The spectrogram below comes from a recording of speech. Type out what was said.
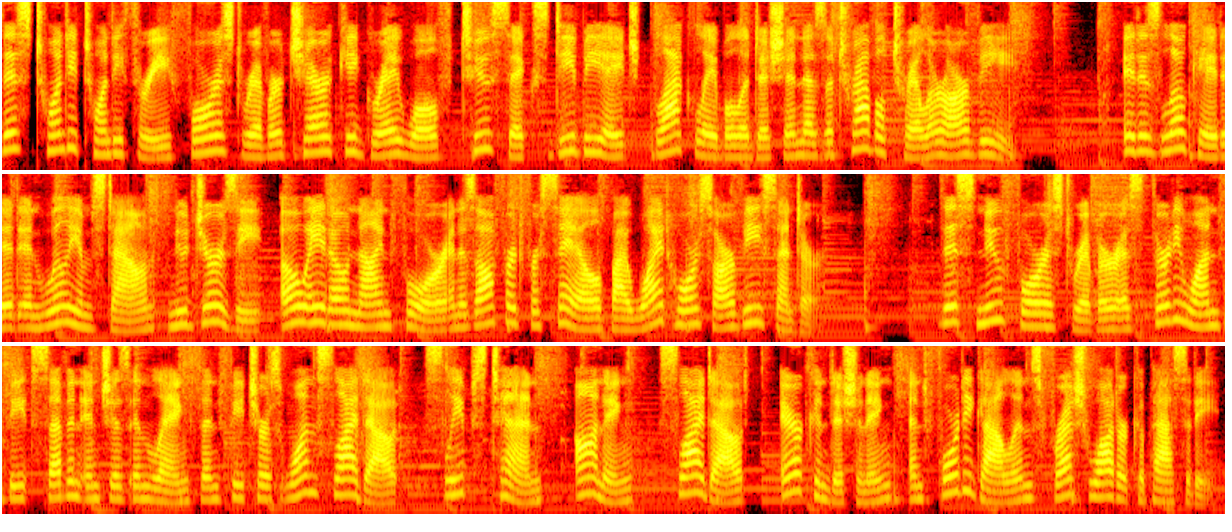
This 2023 Forest River Cherokee Grey Wolf 26 DBH Black Label Edition is a travel trailer RV. It is located in Williamstown, New Jersey, 08094 and is offered for sale by White Horse RV Center. This new Forest River is 31 feet 7 inches in length and features one slide-out, sleeps 10, awning, slide-out, air conditioning, and 40 gallons fresh water capacity.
